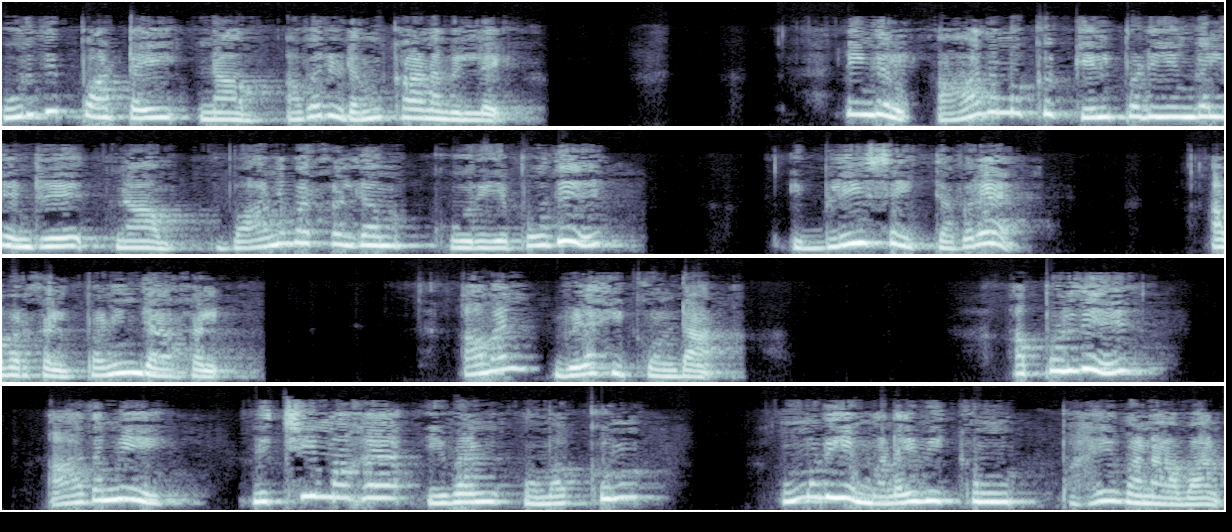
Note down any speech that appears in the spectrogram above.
உறுதிப்பாட்டை நாம் அவரிடம் காணவில்லை. நீங்கள் ஆதமுக்கு கீழ்ப்படியுங்கள் என்று நாம் வானவர்களிடம் கூறிய போது இப்லீஸை தவிர அவர்கள் பணிந்தார்கள். அவன் விலகிக் கொண்டான் அப்பொழுது ஆதமே நிச்சயமாக இவன் உமக்கும் உம்முடைய மனைவிக்கும் பகைவனாவான்.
